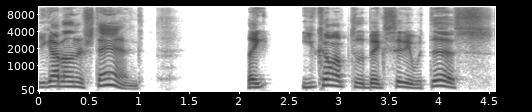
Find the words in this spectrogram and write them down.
you got to understand. Like you come up to the big city with this,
